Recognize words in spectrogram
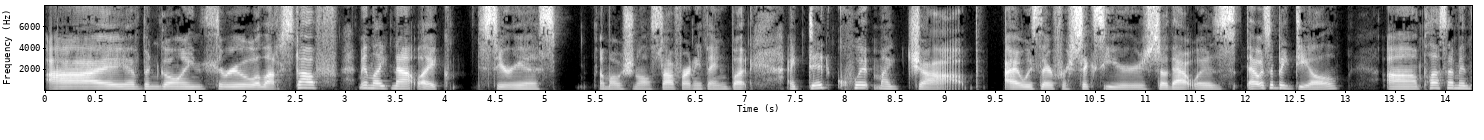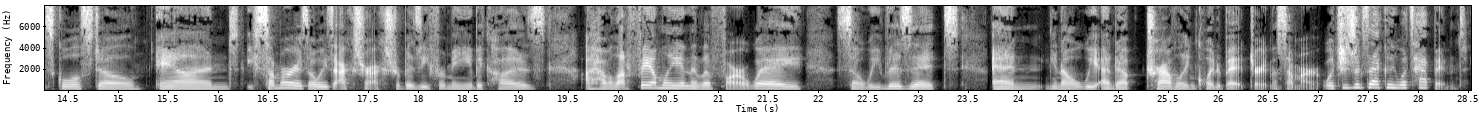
I have been going through a lot of stuff. I mean, like not like serious emotional stuff or anything, but I did quit my job. I was there for six years, so that was that was a big deal. Uh, plus, I'm in school still, and summer is always extra, extra busy for me because I have a lot of family and they live far away. So we visit, and you know, we end up traveling quite a bit during the summer, which is exactly what's happened.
